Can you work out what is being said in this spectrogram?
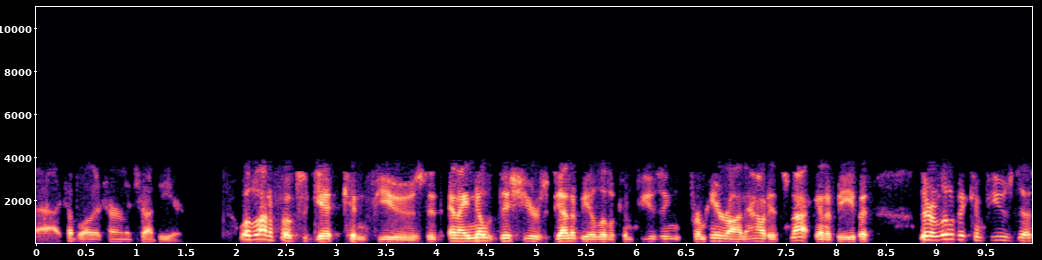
uh, a couple other tournaments throughout the year. Well, a lot of folks get confused, and I know this year's going to be a little confusing. From here on out, it's not going to be, but they're a little bit confused as,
